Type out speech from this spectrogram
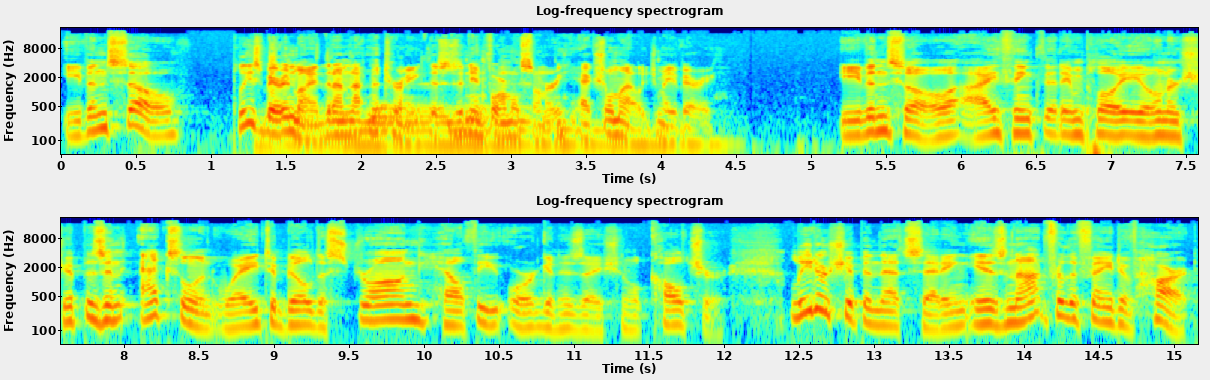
Even so, please bear in mind that I'm not an attorney. This is an informal summary. Actual mileage may vary. Even so, I think that employee ownership is an excellent way to build a strong, healthy organizational culture. Leadership in that setting is not for the faint of heart.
